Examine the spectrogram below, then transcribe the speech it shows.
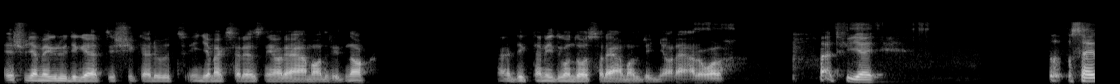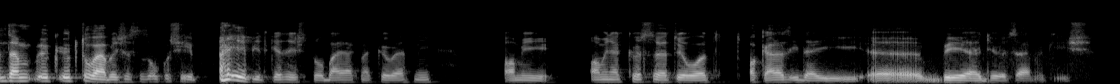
és ugye még Rüdigert is sikerült ingyen megszerezni a Real Madridnak. Eddig te mit gondolsz a Real Madrid nyaráról? Hát figyelj, Szerintem ők, ők továbbra is ezt az okos építkezést próbálják megkövetni, ami, aminek köszönhető volt akár az idei uh, BL győzelmük is.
